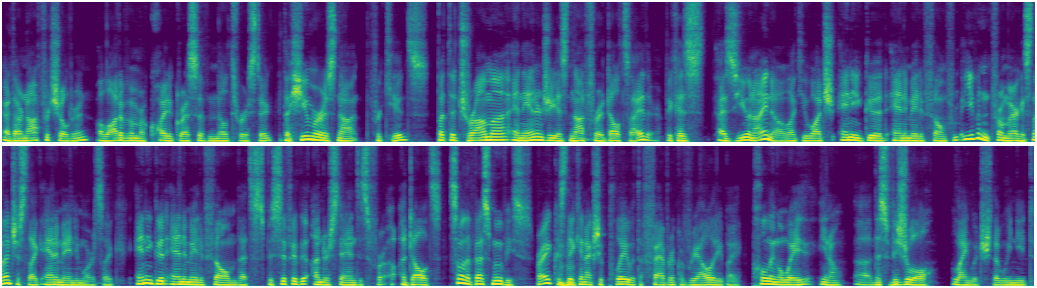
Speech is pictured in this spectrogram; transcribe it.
uh, they're not for children. A lot of them are quite aggressive, militaristic. The humor is not for kids, but the drama and the energy is not for adults either. Because as you and I know, like you watch any good animated film from even from America, it's not just like anime anymore. It's like any good animated film that specifically understands it's for uh, adults. Some of the best movies, right? Because they mm-hmm. can actually play with the fabric of reality by pulling away, you know, uh, this visual language that we need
